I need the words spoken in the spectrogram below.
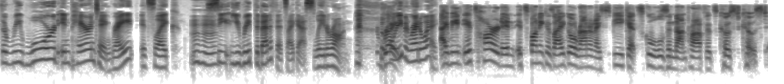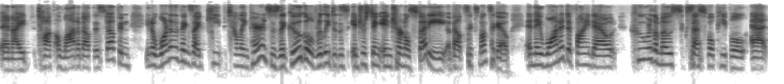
the reward in parenting, right? It's like, Mm-hmm. see, you reap the benefits, I guess, later on, or even right away. I mean, it's hard. And it's funny because I go around and I speak at schools and nonprofits coast to coast. And I talk a lot about this stuff. And, you know, one of the things I keep telling parents is that Google really did this interesting internal study about six months ago. And they wanted to find out who are the most successful people at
